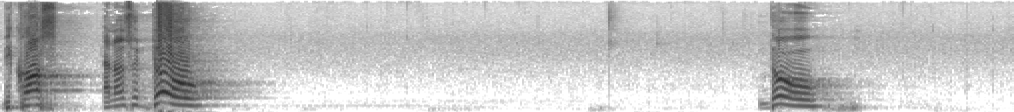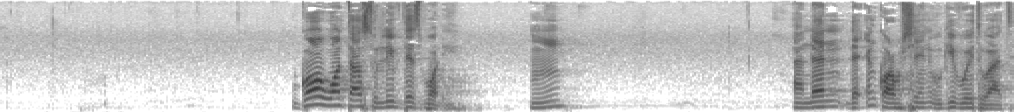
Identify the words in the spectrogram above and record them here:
Because, and also, though though God wants us to leave this body. Hmm? And then the incorruption will give way to what?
